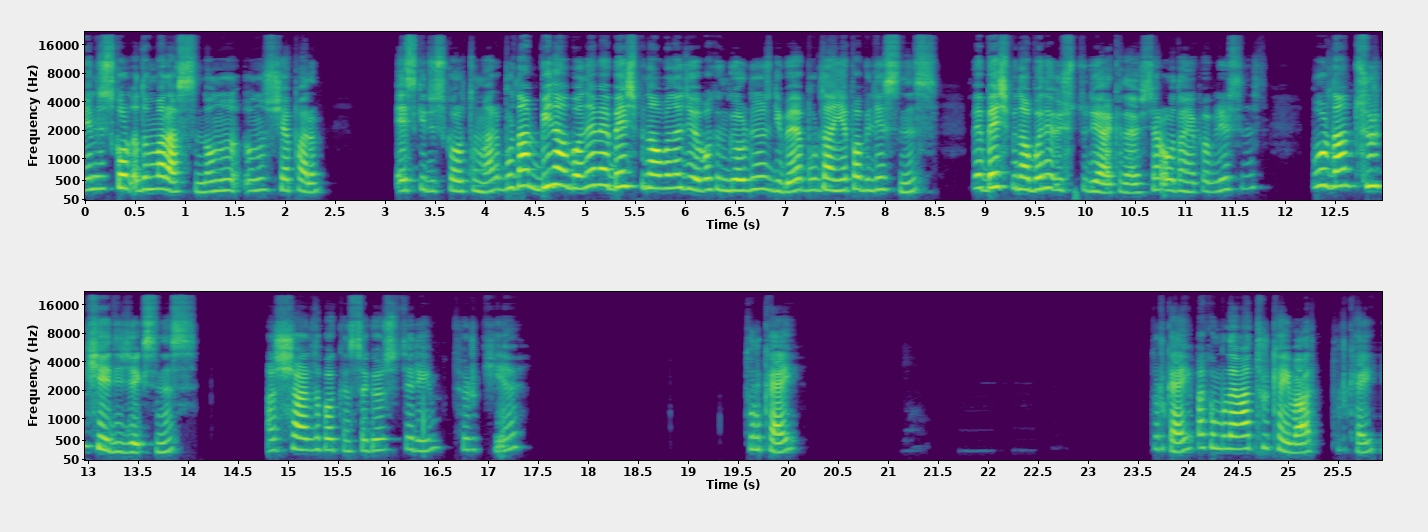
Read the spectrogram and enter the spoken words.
Benim Discord adım var aslında. Onu onu şey yaparım. Eski Discord'um var. Buradan 1000 abone ve 5000 abone diyor. Bakın gördüğünüz gibi buradan yapabilirsiniz. Ve 5000 abone üstü diyor arkadaşlar. Oradan yapabilirsiniz. Buradan Türkiye diyeceksiniz. Aşağıda bakın size göstereyim. Türkiye. Türkiye. Türkiye. Bakın burada hemen Türkiye var. Türkiye.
